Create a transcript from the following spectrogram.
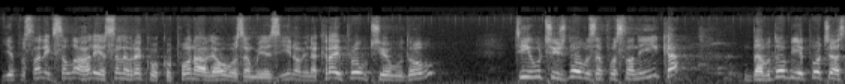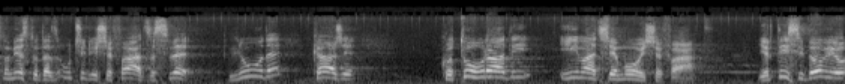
je poslanik sallallahu alejhi ve sellem rekao ko ponavlja ovo za mu jezinom i na kraju prouči ovu dovu, ti učiš dovu za poslanika da dobije počasno mjesto da učini šefat za sve ljude, kaže, ko to uradi, imat će moj šefat. Jer ti si dovio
